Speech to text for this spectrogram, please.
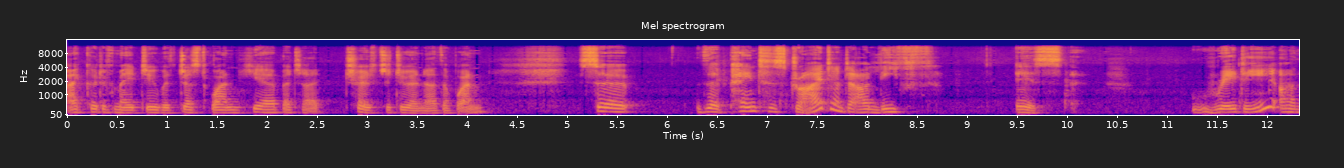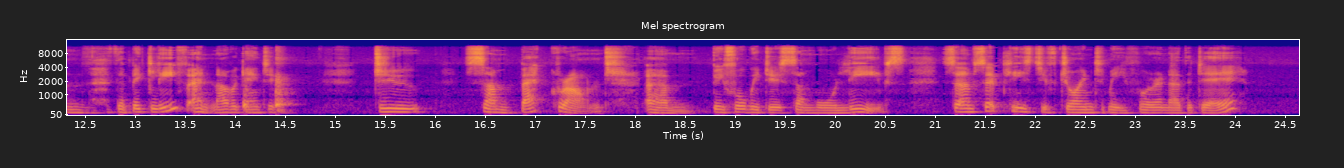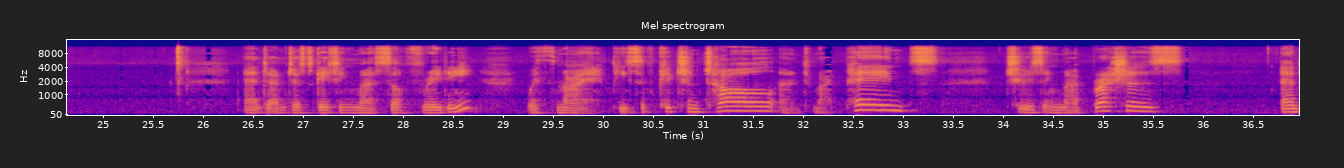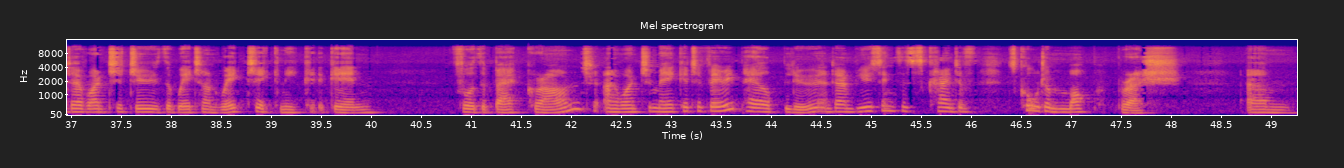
I could have made do with just one here, but I chose to do another one. So the paint has dried and our leaf is ready on the big leaf and now we're going to do some background um, before we do some more leaves. So I'm so pleased you've joined me for another day. And I'm just getting myself ready with my piece of kitchen towel and my paints, choosing my brushes, and I want to do the wet on wet technique again for the background. I want to make it a very pale blue and I'm using this kind of, it's called a mop brush um,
